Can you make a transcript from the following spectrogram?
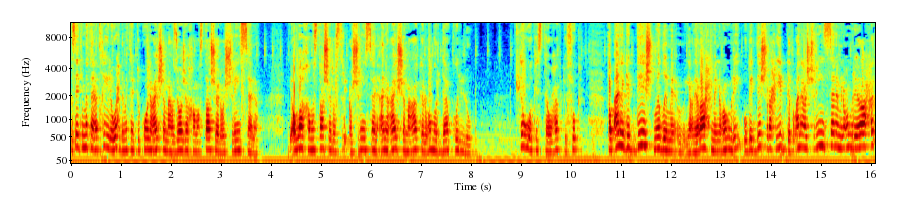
بس انت مثلا تخيلي واحدة مثلا تكون عايشة مع زوجها 15 20 سنة. يا الله 15 20 سنة أنا عايشة معاك العمر ده كله. توك استوعبت وفكت. طب أنا قديش مضي من يعني راح من عمري وقديش راح يبقى؟ طب أنا 20 سنة من عمري راحت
